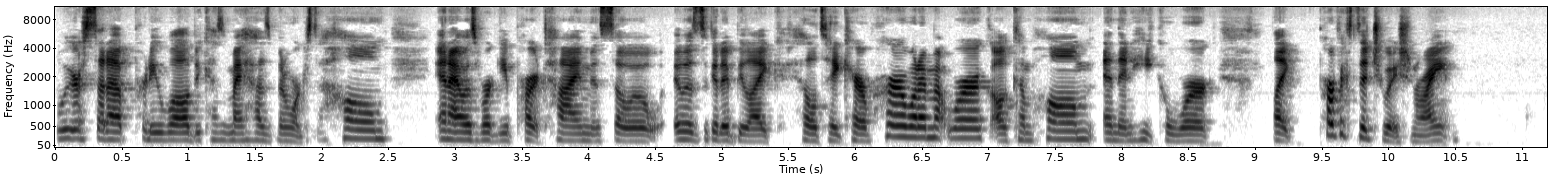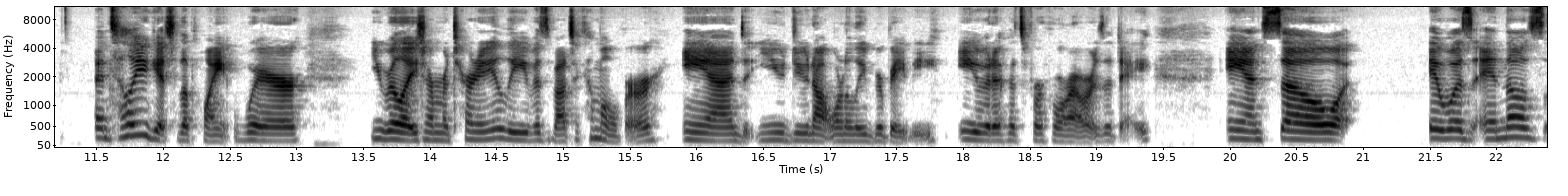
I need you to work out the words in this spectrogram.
we were set up pretty well because my husband works at home and I was working part time. And so it was going to be like, he'll take care of her when I'm at work. I'll come home and then he could work. Like, perfect situation, right? Until you get to the point where you realize your maternity leave is about to come over and you do not want to leave your baby, even if it's for four hours a day. And so it was in those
